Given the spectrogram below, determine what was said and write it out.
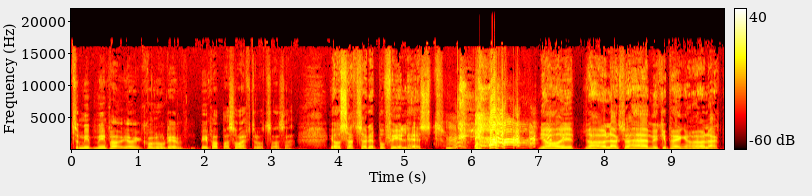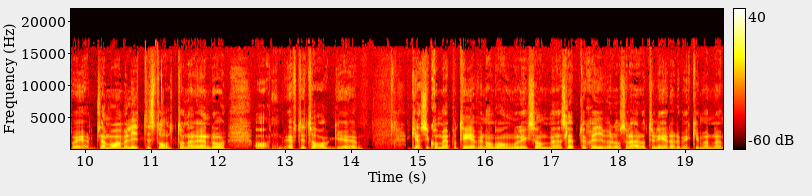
så min, min jag kommer ihåg det min pappa sa efteråt så han sa jag satsade på fel häst. Jag, jag har lagt så här mycket pengar har jag lagt på er. Sen var han väl lite stolt och när det ändå, ja, efter ett tag eh, kanske kom med på tv någon gång och liksom eh, släppte skivor och sådär och turnerade mycket. Men äh,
